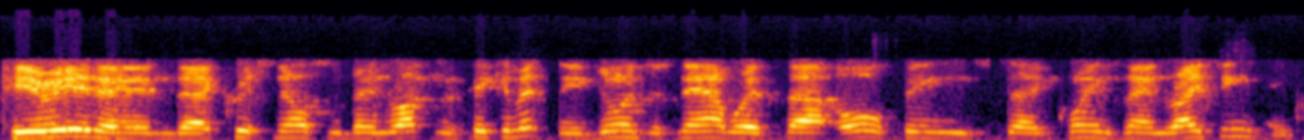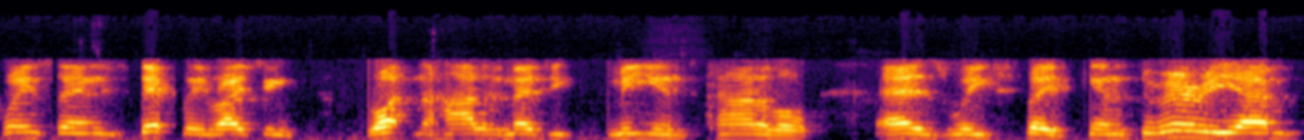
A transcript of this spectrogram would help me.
period, and uh, Chris Nelson's been right in the thick of it. He joins us now with uh, all things uh, Queensland racing, and Queensland is definitely racing right in the heart of the Magic Millions Carnival as we speak. And it's a very um,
